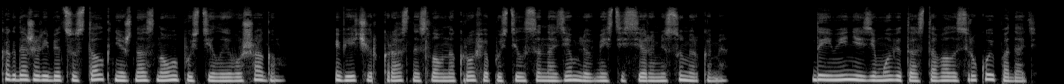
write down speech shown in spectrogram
Когда жеребец устал, княжна снова пустила его шагом. Вечер, красный словно кровь, опустился на землю вместе с серыми сумерками. Да и менее зимовито оставалось рукой подать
